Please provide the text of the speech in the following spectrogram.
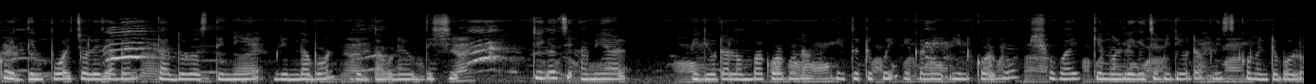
কয়েকদিন পর চলে যাবেন দাদুর অস্থি নিয়ে বৃন্দাবন, বৃন্দাবনের উদ্দেশ্যে। ঠিক আছে, আমি আর ভিডিওটা লম্বা করব না, এতটুকুই এখানে ইন করব। সবাই কেমন লেগেছে ভিডিওটা প্লিজ কমেন্টে বলো।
